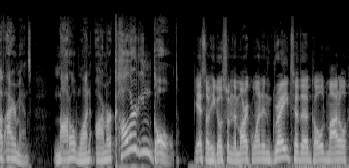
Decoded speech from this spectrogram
of Iron Man's Model 1 armor colored in gold. Yeah, so he goes from the Mark 1 in gray to the gold model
